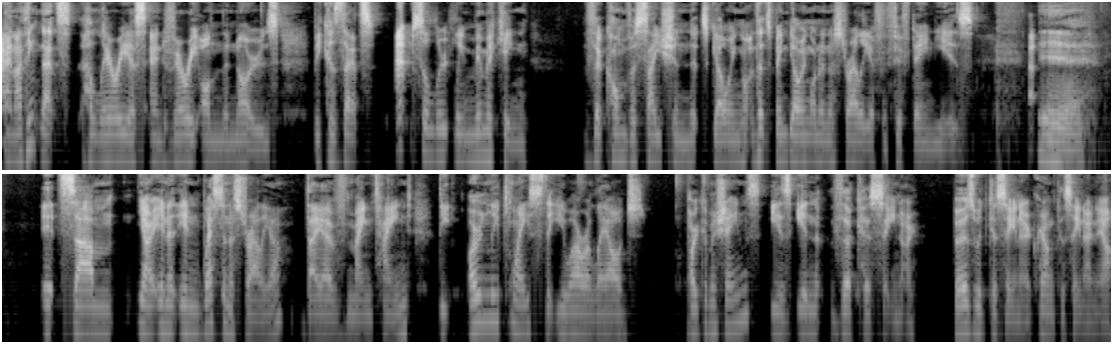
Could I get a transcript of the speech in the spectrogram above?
And I think that's hilarious and very on the nose because that's absolutely mimicking the conversation that's going on that's been going on in Australia for 15 years. Yeah. It's um you know in in Western Australia they have maintained the only place that you are allowed poker machines is in the casino. Burswood Casino, Crown Casino now,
